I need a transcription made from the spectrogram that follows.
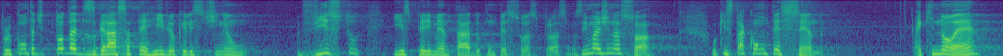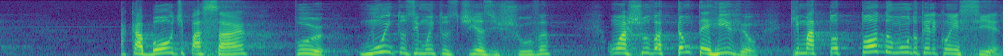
por conta de toda a desgraça terrível que eles tinham visto e experimentado com pessoas próximas. Imagina só, o que está acontecendo é que Noé acabou de passar por muitos e muitos dias de chuva, uma chuva tão terrível que matou todo mundo que ele conhecia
